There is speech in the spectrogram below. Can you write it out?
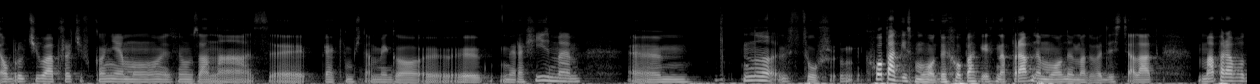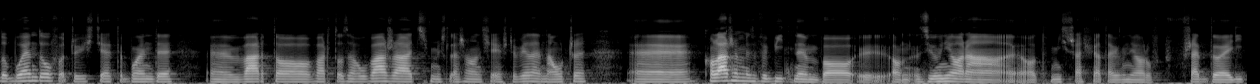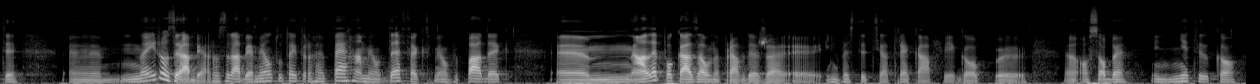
obróciła przeciwko niemu, związana z jakimś tam jego y, rasizmem. No cóż, chłopak jest młody, chłopak jest naprawdę młody, ma 20 lat, ma prawo do błędów, oczywiście te błędy warto, warto zauważać, myślę, że on się jeszcze wiele nauczy. E, kolarzem jest wybitnym, bo y, on z juniora, od mistrza świata juniorów wszedł do elity, no i rozrabia, rozrabia. Miał tutaj trochę pecha, miał defekt, miał wypadek, ale pokazał naprawdę, że e, inwestycja Treka w jego e, osobę nie tylko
